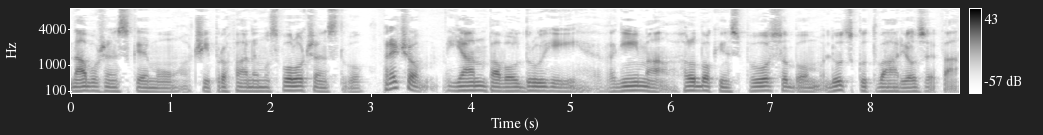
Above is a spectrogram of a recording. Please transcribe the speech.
náboženskému či profánemu spoločenstvu. Prečo Jan Pavol II vníma hlbokým spôsobom ľudskú tvár Jozefa?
